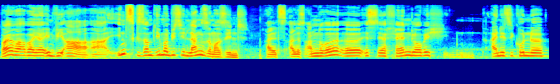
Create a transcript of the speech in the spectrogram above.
Weil wir aber ja in VR äh, insgesamt immer ein bisschen langsamer sind als alles andere, äh, ist der Fan, glaube ich, eine Sekunde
